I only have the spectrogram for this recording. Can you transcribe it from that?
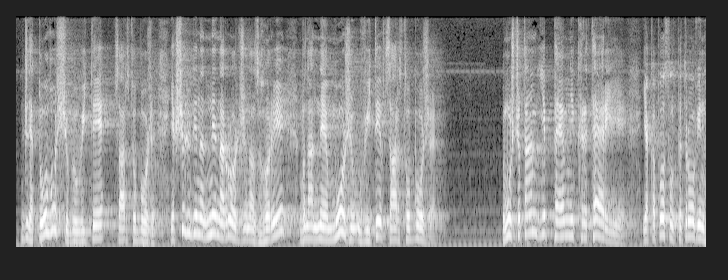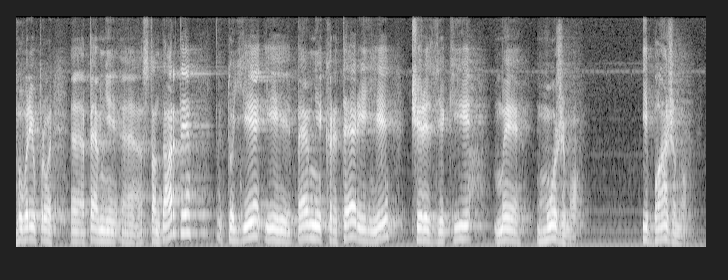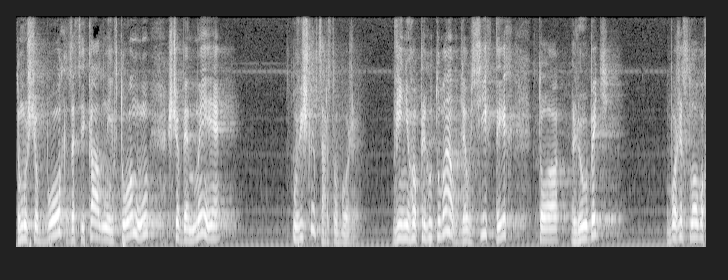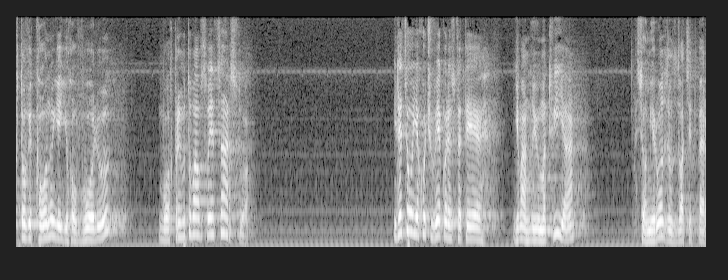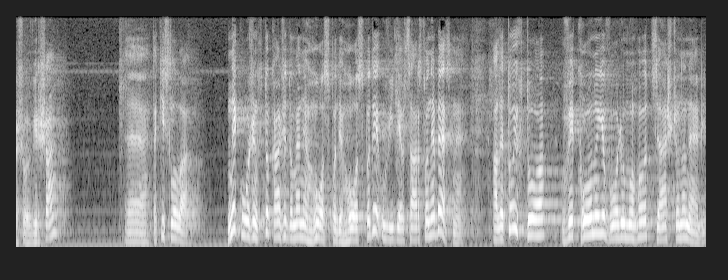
для того, щоб увійти в Царство Боже. Якщо людина не народжена згори, вона не може увійти в Царство Боже. Тому що там є певні критерії. Як апостол Петро він говорив про е, певні е, стандарти, то є і певні критерії, через які ми можемо і бажано. Тому що Бог зацікавлений в тому, щоб ми увійшли в Царство Боже. Він його приготував для всіх тих, хто любить Боже Слово, хто виконує Його волю. Бог приготував своє царство. І для цього я хочу використати Євангелію Матвія, 7 розділ з 21 вірша. Е, такі слова. Не кожен, хто каже до мене Господи, Господи, увійде в Царство Небесне, але той, хто виконує волю мого Отця, що на небі.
